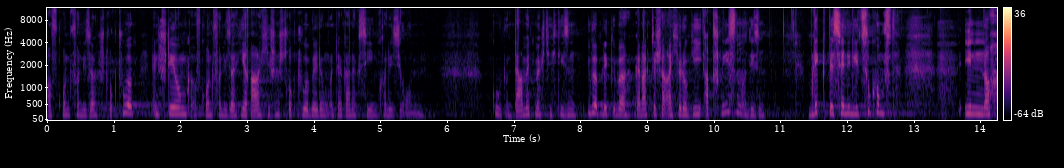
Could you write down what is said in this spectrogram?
aufgrund von dieser Strukturentstehung, aufgrund von dieser hierarchischen Strukturbildung und der Galaxienkollisionen. Gut, und damit möchte ich diesen Überblick über galaktische Archäologie abschließen und diesen Blick bis hin in die Zukunft Ihnen noch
